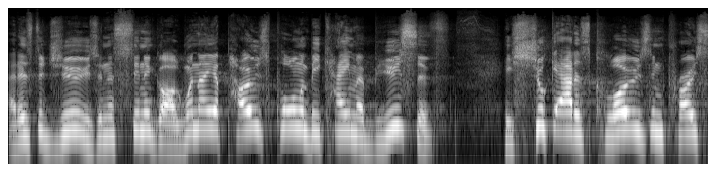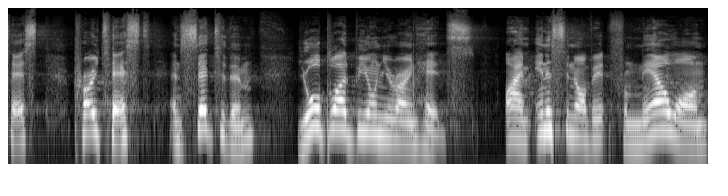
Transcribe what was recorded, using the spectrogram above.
that is the Jews in the synagogue, when they opposed Paul and became abusive, he shook out his clothes in protest, protest and said to them, Your blood be on your own heads. I am innocent of it. From now on,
